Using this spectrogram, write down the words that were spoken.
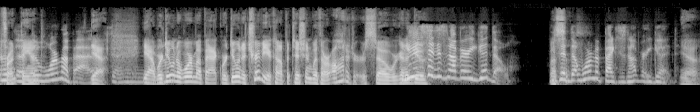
the front the, band? the warm up act. Yeah. I mean, Yeah, we're know? doing a warm up act. We're doing a trivia competition with our auditors. So we're going to You said it's not very good though. You said the warm up act is not very good. Yeah.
